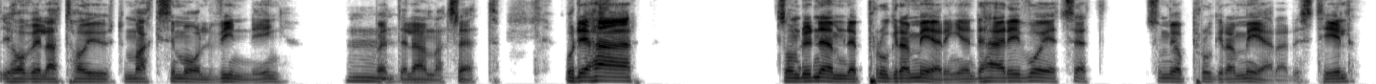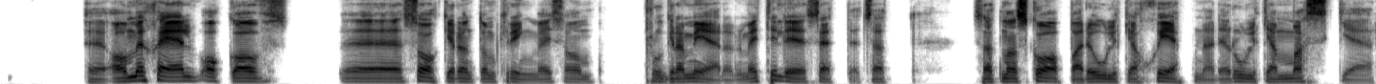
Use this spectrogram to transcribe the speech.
jag har velat ha ut maximal vinning mm. på ett eller annat sätt. Och det här, som du nämnde, programmeringen, det här var ett sätt som jag programmerades till. Eh, av mig själv och av eh, saker runt omkring mig som programmerade mig till det sättet. Så att, så att man skapade olika skepnader, olika masker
